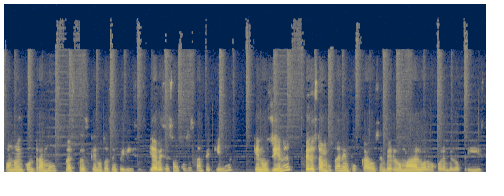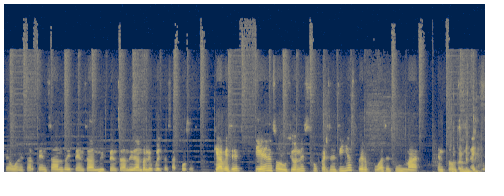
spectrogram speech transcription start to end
o no encontramos las cosas que nos hacen felices. Y a veces son cosas tan pequeñas que nos llenan, pero estamos tan enfocados en ver lo malo, a lo mejor en ver lo triste o en estar pensando y pensando y pensando y dándole vueltas a cosas que a veces tienen soluciones súper sencillas, pero tú haces un mar. Entonces hay que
